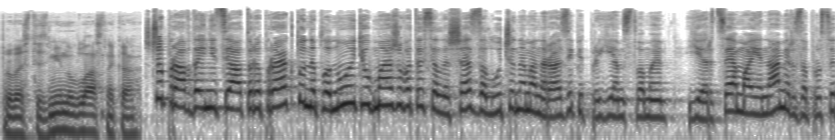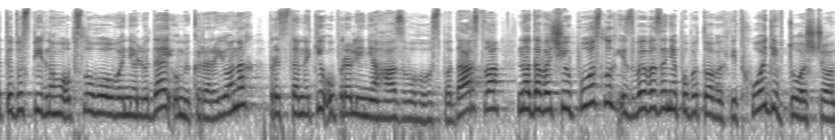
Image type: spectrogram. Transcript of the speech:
провести зміну власника. Щоправда, ініціатори проекту не планують обмежуватися лише залученими наразі підприємствами. ЄРЦ має намір запросити до спільного обслуговування людей у мікрорайонах представників управління газового господарства, надавачів послуг із вивезення побутових відходів тощо.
